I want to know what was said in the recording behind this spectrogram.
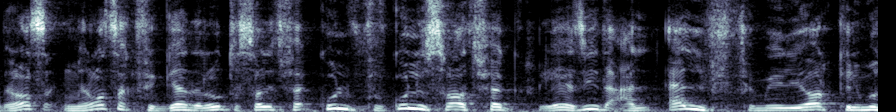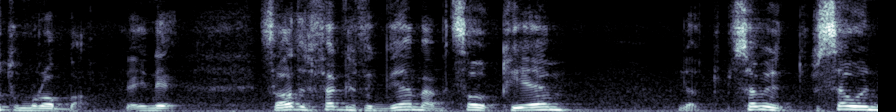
ميراثك ميراثك في الجنة لو أنت صليت فجر كل في كل صلاة فجر لا يزيد عن 1000 مليار كيلومتر مربع. لأن صلاة الفجر في الجامع بتساوي قيام. لا بتساوي بتساوي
